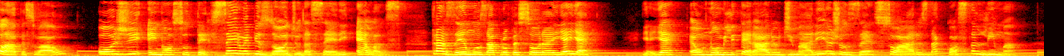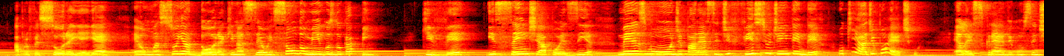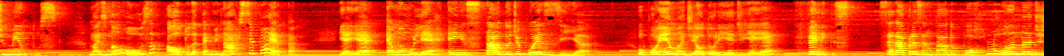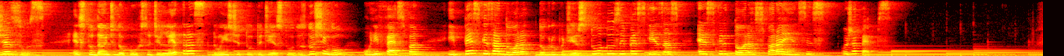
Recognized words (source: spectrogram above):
Olá, pessoal! Hoje, em nosso terceiro episódio da série Elas, trazemos a professora Yeye. Yeye é o nome literário de Maria José Soares da Costa Lima. A professora Yeye é uma sonhadora que nasceu em São Domingos do Capim, que vê e sente a poesia mesmo onde parece difícil de entender o que há de poético. Ela escreve com sentimentos, mas não ousa autodeterminar-se poeta. Yeye é uma mulher em estado de poesia. O poema de autoria de Yeye, Fênix, será apresentado por Luana de Jesus, estudante do curso de Letras do Instituto de Estudos do Xingu, Unifespa, e pesquisadora do grupo de estudos e pesquisas Escritoras Paraenses o JAPEPS.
